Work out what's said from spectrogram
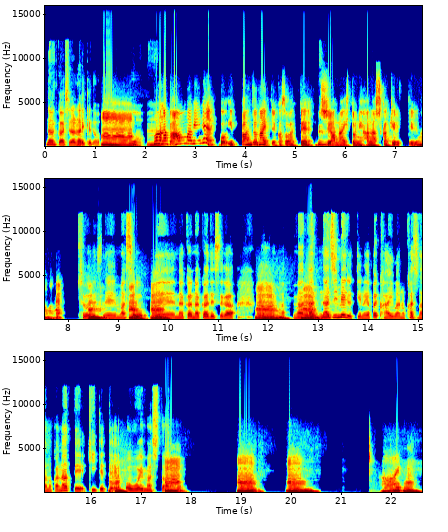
なんか知らないけど。うん。まあなんかあんまりね、こう一般じゃないっていうかそうやって知らない人に話しかけるっていうのがね。そうですね。うん、まあそう、うん、えー、なかなかですが、うん、ままあ、な、馴染めるっていうのはやっぱり会話の数なのかなって聞いてて思いました。うん。うん。うん。はい。うん。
